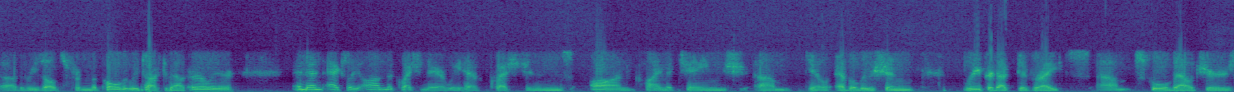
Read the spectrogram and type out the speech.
uh, the results from the poll that we talked about earlier. And then actually on the questionnaire we have questions on climate change, um, you know, evolution, reproductive rights, um, school vouchers,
